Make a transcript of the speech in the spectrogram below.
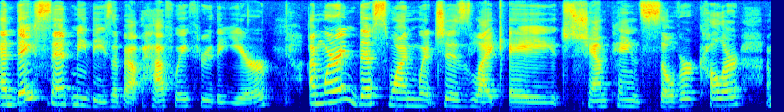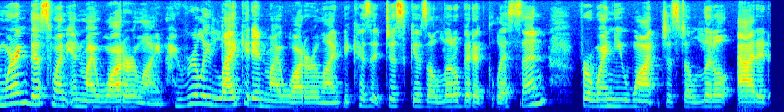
And they sent me these about halfway through the year. I'm wearing this one, which is like a champagne silver color. I'm wearing this one in my waterline. I really like it in my waterline because it just gives a little bit of glisten for when you want just a little added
